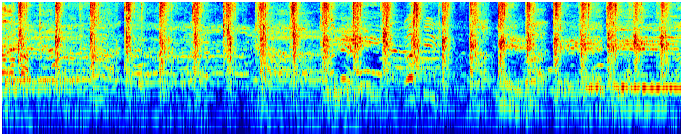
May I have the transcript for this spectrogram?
תודה רבה. Yeah.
